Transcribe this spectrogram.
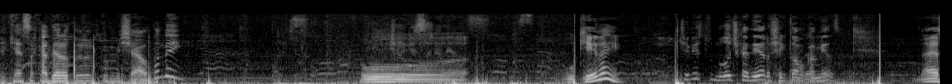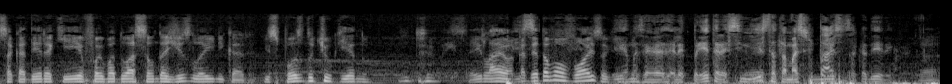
E que essa cadeira dura do Michel também. O O que, velho? Tinha visto, tu mudou de cadeira, achei que tava com a mesa. Né, Essa cadeira aqui foi uma doação da Gislaine, cara. Esposa do tio Keno. Sei lá, é uma cadeira da vovó isso aqui. É, mas ela, ela é preta, ela é sinistra, tá mais o Tyson essa cadeira, hein, cara.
